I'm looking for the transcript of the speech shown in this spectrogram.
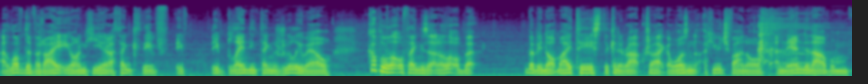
I love the variety on here. I think they've they've they've blended things really well. A couple of little things that are a little bit maybe not my taste. The kind of rap track I wasn't a huge fan of, and the end of the album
